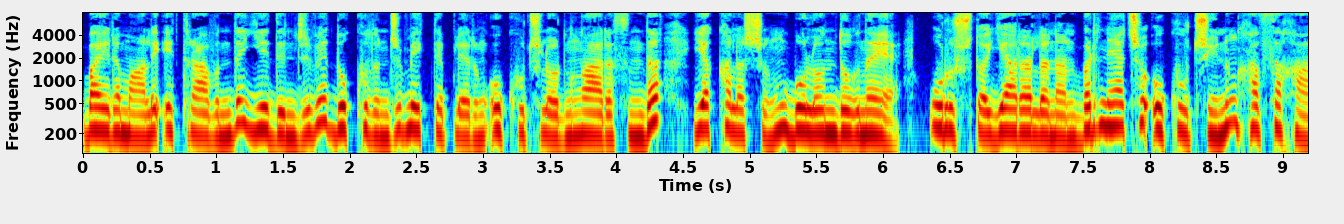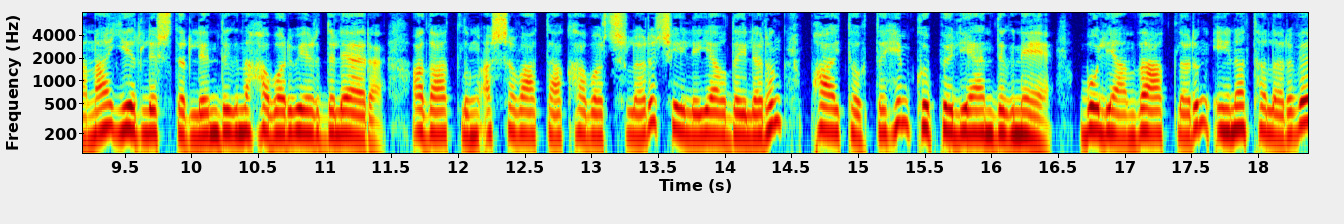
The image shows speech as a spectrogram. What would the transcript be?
Baýramaly etrabynda ýedinji we dokuzynjy mekdepleriň okuwçylarynyň arasynda ýakalaşygyň bolandygyny, Uruşda ýaralanan birnäçe okuwçynyň hassahana ýerleşdirilendigini habar berdiler. Azatlygyň Aşgabatdaky habarçylary şeýle ýagdaýlaryň paýtagtda hem köpelýändigini, bolýan zatlaryň ene-atalary we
